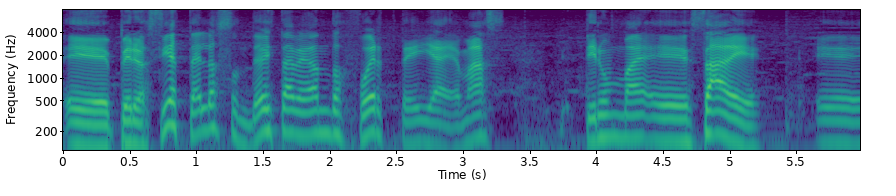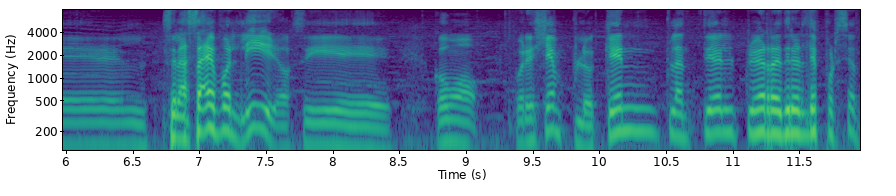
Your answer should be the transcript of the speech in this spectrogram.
Eh, pero sí está en los sondeos y está pegando fuerte y además tiene un ma- eh, sabe eh, el- se la sabe por libros y como por ejemplo ¿quién planteó el primer retiro del 10%?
